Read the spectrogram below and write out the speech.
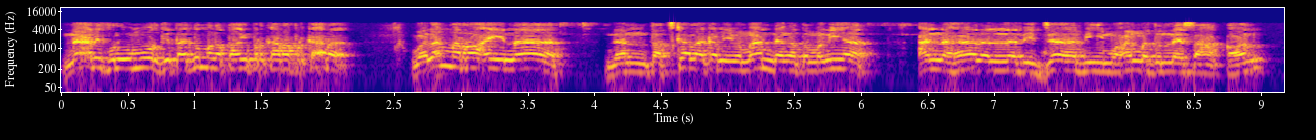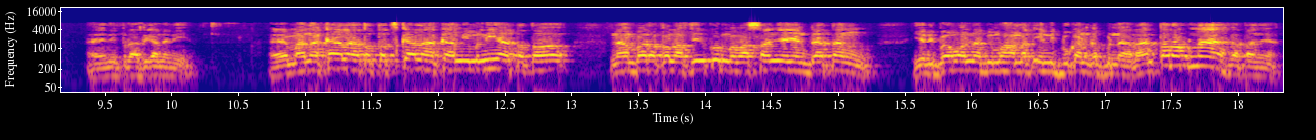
Na'riful umur, kita itu mengetahui perkara-perkara. Walamma ra'ayna dan tatkala kami memandang atau melihat anna hadzal ladzi jaa bihi Muhammadun laysa haqqan. Nah, ini perhatikan ini. Eh, manakala atau tatkala kami melihat atau Nah barakallahu fikum bahwasanya yang datang yang dibawa Nabi Muhammad ini bukan kebenaran, tarakna katanya.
